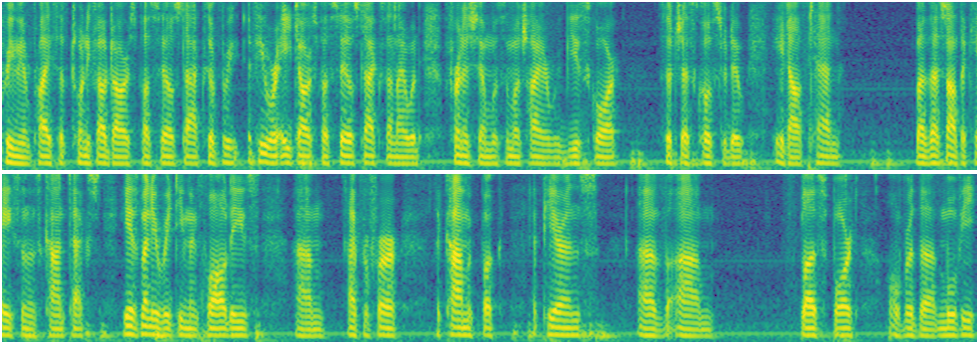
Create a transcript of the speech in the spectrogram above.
premium price of $25 plus sales tax. If, we, if he were $8 plus sales tax, then I would furnish him with a much higher review score, such as closer to 8 out of 10. But that's not the case in this context. He has many redeeming qualities. Um, I prefer the comic book appearance of um, Bloodsport over the movie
